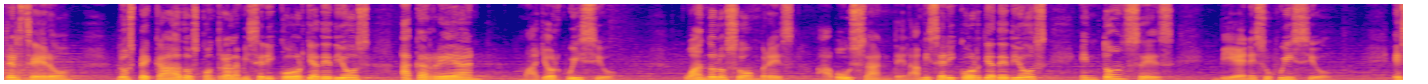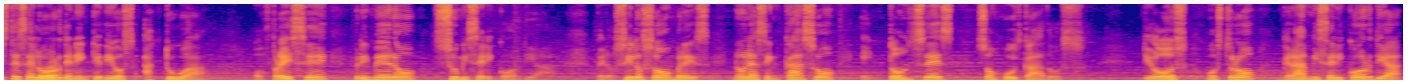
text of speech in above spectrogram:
Tercero, los pecados contra la misericordia de Dios acarrean mayor juicio. Cuando los hombres abusan de la misericordia de Dios, entonces viene su juicio. Este es el orden en que Dios actúa. Ofrece primero su misericordia. Pero si los hombres no le hacen caso, entonces son juzgados. Dios mostró gran misericordia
